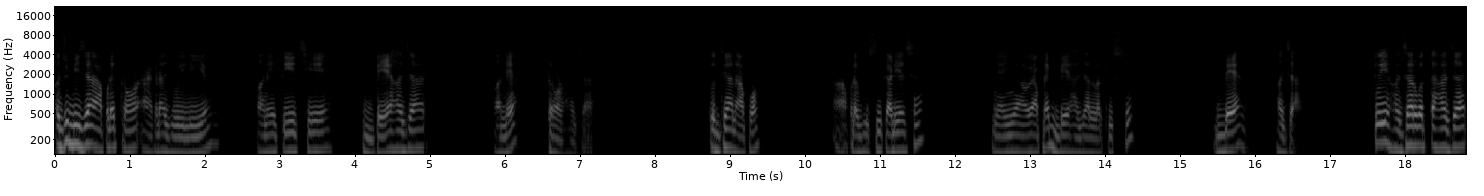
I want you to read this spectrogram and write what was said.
હજુ બીજા આપણે ત્રણ આંકડા જોઈ લઈએ. અને તે છે બે હજાર અને ત્રણ હજાર. તો ધ્યાન આપો, આપણે ભૂસી કાઢીએ છીએ ને અહીંયા હવે આપણે બે હજાર લખીશું. બે હજાર. તો એ હજાર વત્તા હજાર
